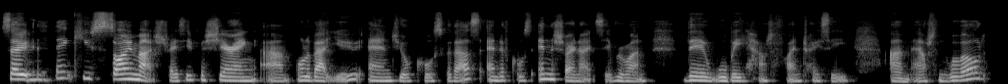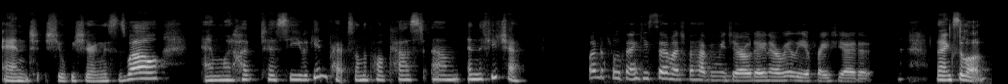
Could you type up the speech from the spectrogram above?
So mm-hmm. thank you so much, Tracee, for sharing um, all about you and your course with us. And of course, in the show notes, everyone, there will be how to find Tracee um, out in the world. And she'll be sharing this as well. And we'll hope to see you again, perhaps on the podcast um, in the future. Wonderful. Thank you so much for having me, Geraldine. I really appreciate it. Thanks a lot.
